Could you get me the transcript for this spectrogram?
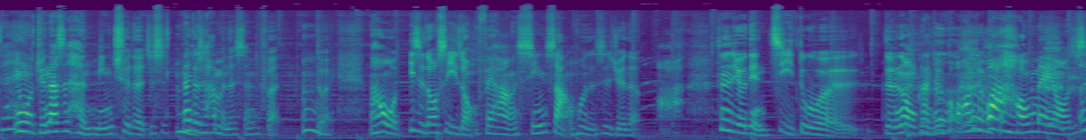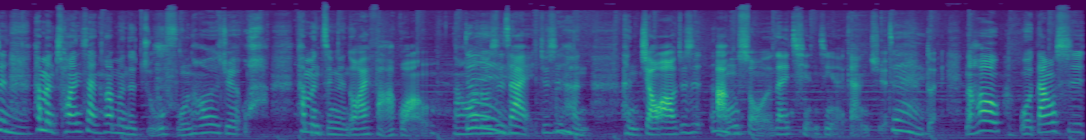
对，因为我觉得那是很明确的，就是那个是他们的身份。嗯，对。然后我一直都是一种非常欣赏，或者是觉得啊，甚至有点嫉妒的的那种感觉。哇，就哇，好美哦！就是他们穿上他们的族服，然后就觉得哇，他们整个人都在发光，然后都是在就是很。很骄傲，就是昂首的在前进的感觉。对、嗯、对。然后我当时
